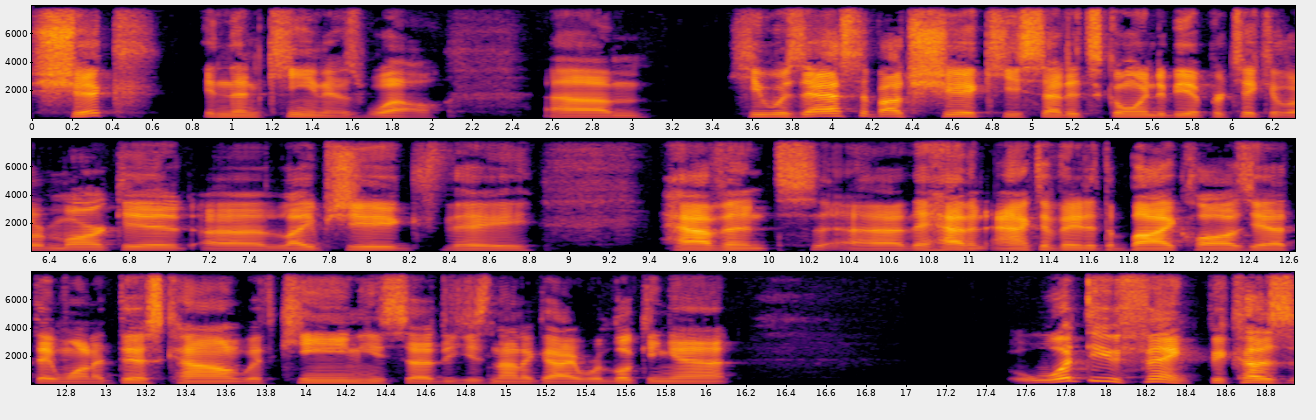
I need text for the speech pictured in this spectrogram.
Schick and then Kean as well? Um, he was asked about Schick. He said it's going to be a particular market. Uh, Leipzig, they haven't uh, they haven't activated the buy clause yet. They want a discount with Kean. He said he's not a guy we're looking at. What do you think? Because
